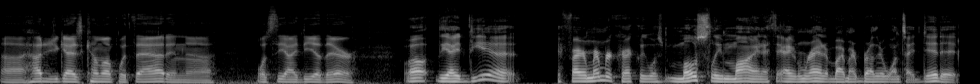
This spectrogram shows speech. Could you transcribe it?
uh, how did you guys come up with that? And uh, what's the idea there? Well, the idea, if I remember correctly, was mostly mine. I think I ran it by my brother once I did it.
